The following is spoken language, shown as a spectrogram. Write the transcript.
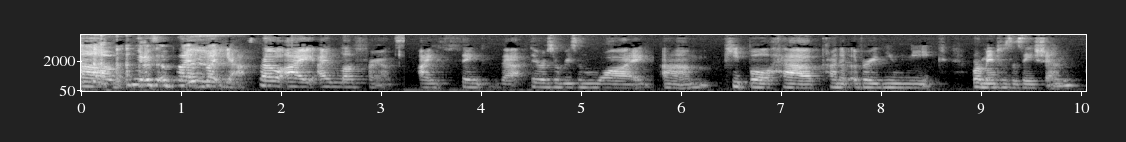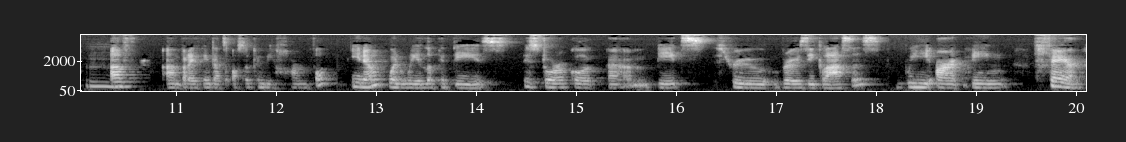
Um, but, but, yeah, so I, I love France. I think that there's a reason why um, people have kind of a very unique romanticization mm. of um, but I think that's also can be harmful you know, when we look at these historical um, beats through rosy glasses, we aren't being fair.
